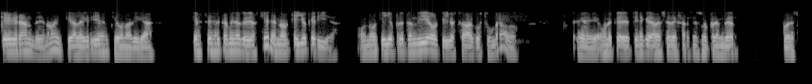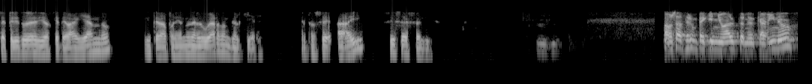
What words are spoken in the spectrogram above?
qué grande, ¿no? Y qué alegría que uno diga, este es el camino que Dios quiere, no el que yo quería, o no el que yo pretendía o el que yo estaba acostumbrado. Eh, uno que tiene que a veces dejarse sorprender por ese Espíritu de Dios que te va guiando y te va poniendo en el lugar donde Él quiere. Entonces ahí sí se es feliz. Vamos a hacer un pequeño alto en el camino.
